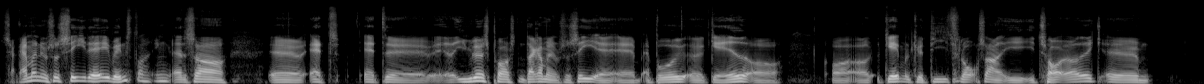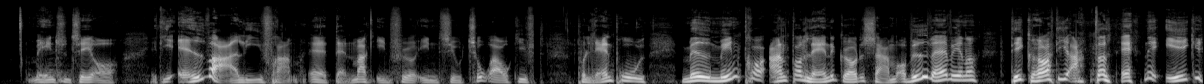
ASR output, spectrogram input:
Så kan man jo så se det af i Venstre. Ikke? Altså, øh, at, at øh, i Jyllandsposten, der kan man jo så se, at, at, både øh, Gade og, og, og Gemmelke, de slår sig i, i tøjet, ikke? Øh, med hensyn til at ja, de advarer lige frem, at Danmark indfører en CO2-afgift på landbruget, med mindre andre lande gør det samme. Og ved hvad, venner? Det gør de andre lande ikke.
